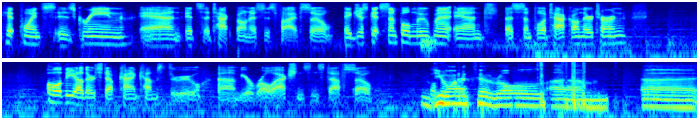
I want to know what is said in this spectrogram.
hit points is green, and its attack bonus is five. So they just get simple movement and a simple attack on their turn. All the other stuff kind of comes through um, your role actions and stuff. So Do you want to roll um uh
